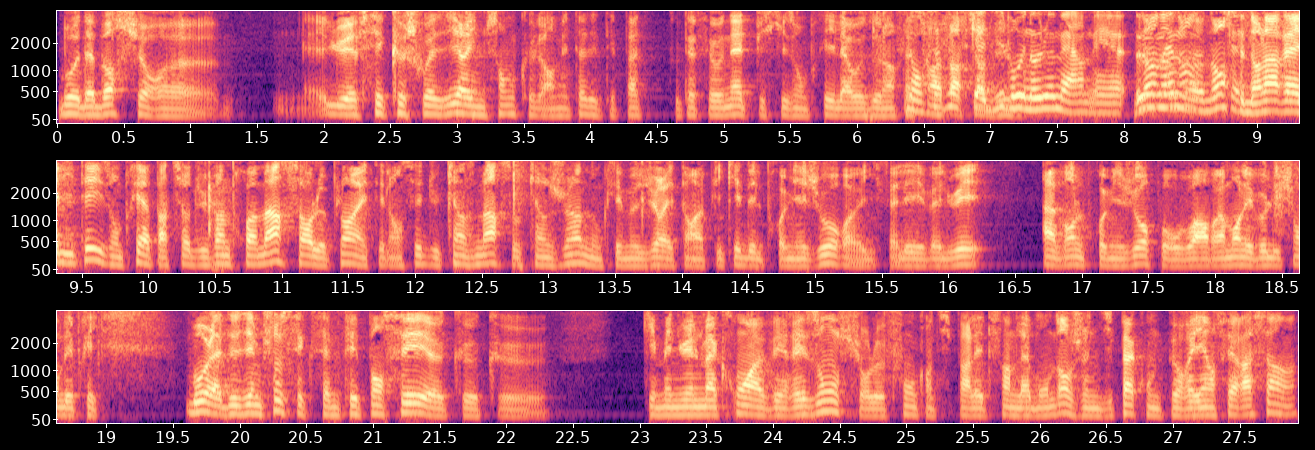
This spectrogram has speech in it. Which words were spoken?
Bon, d'abord sur l'UFC que choisir, il me semble que leur méthode n'était pas tout à fait honnête puisqu'ils ont pris la hausse de l'inflation. Non, c'est ce qu'a dit Bruno Le Maire, mais non, non, non, non c'est dans la réalité. Ils ont pris à partir du 23 mars. Or, le plan a été lancé du 15 mars au 15 juin, donc les mesures étant appliquées dès le premier jour, euh, il fallait évaluer avant le premier jour pour voir vraiment l'évolution des prix. Bon, la deuxième chose, c'est que ça me fait penser euh, que, qu'Emmanuel Macron avait raison sur le fond quand il parlait de fin de l'abondance. Je ne dis pas qu'on ne peut rien faire à ça. Hein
